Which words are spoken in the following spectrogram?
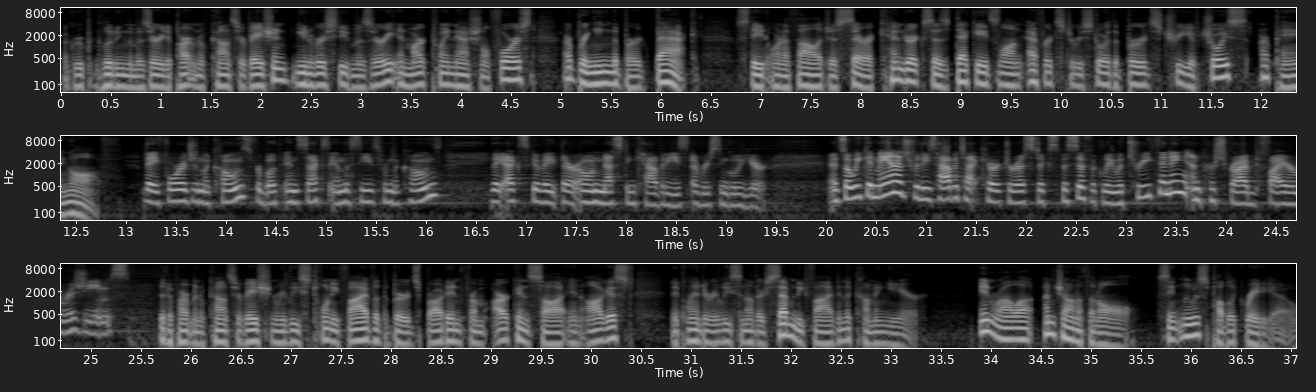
A group including the Missouri Department of Conservation, University of Missouri, and Mark Twain National Forest are bringing the bird back. State ornithologist Sarah Kendrick says decades long efforts to restore the bird's tree of choice are paying off. They forage in the cones for both insects and the seeds from the cones. They excavate their own nesting cavities every single year. And so we can manage for these habitat characteristics specifically with tree thinning and prescribed fire regimes. The Department of Conservation released 25 of the birds brought in from Arkansas in August. They plan to release another 75 in the coming year. In Rolla, I'm Jonathan Ahl, St. Louis Public Radio.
